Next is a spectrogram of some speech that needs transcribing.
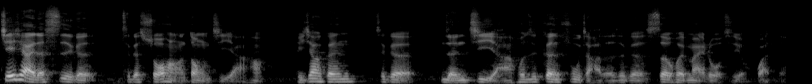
接下来的四个这个说谎的动机啊，哈，比较跟这个人际啊，或是更复杂的这个社会脉络是有关的。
